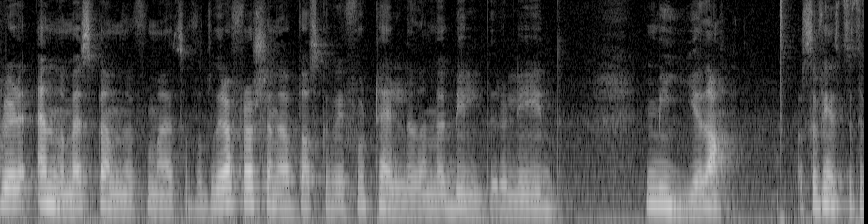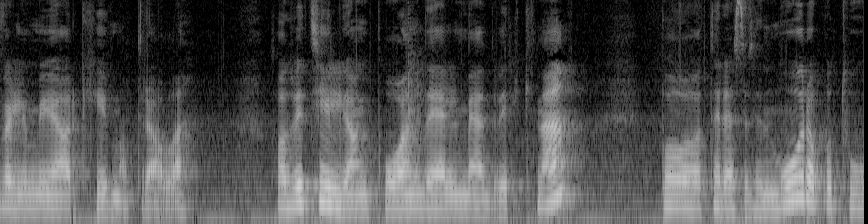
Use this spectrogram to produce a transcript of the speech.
blir det enda mer spennende for meg som fotograf, for da skjønner jeg at da skal vi fortelle det med bilder og lyd. Mye, da. Og så finnes det selvfølgelig mye arkivmateriale. Så hadde vi tilgang på en del medvirkende. På Therese sin mor og på to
